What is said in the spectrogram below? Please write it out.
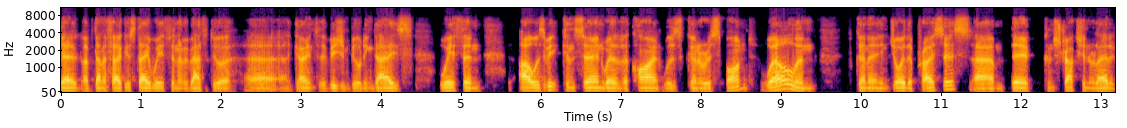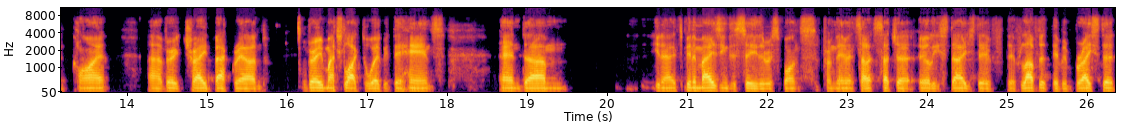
uh, I've done a focus day with, and I'm about to do a uh, go into the vision building days with. And I was a bit concerned whether the client was going to respond well and going to enjoy the process. Um, they're construction related client, uh, very trade background, very much like to work with their hands, and um, you know, it's been amazing to see the response from them at such an early stage. They've they've loved it. They've embraced it.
